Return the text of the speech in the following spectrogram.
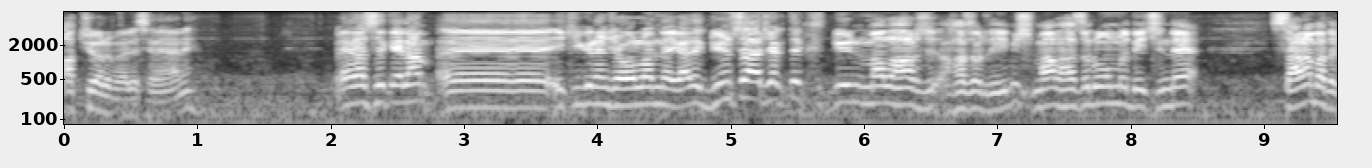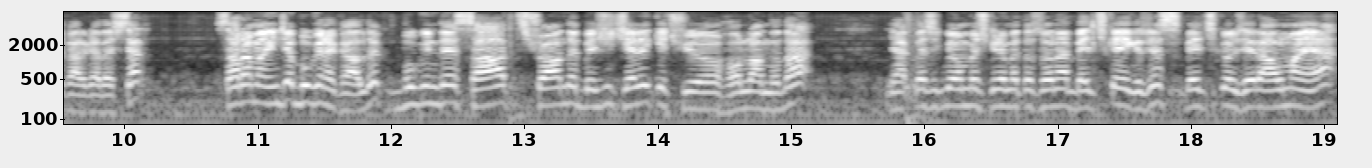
atıyorum öylesine yani. Velhasıl kelam e, iki gün önce Hollanda'ya geldik. Dün saracaktık. Dün mal hazır değilmiş. Mal hazır olmadığı için de saramadık arkadaşlar. Saramayınca bugüne kaldık. Bugün de saat şu anda 5'i çeyrek geçiyor Hollanda'da. Yaklaşık bir 15 kilometre sonra Belçika'ya gireceğiz. Belçika üzeri Almanya.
